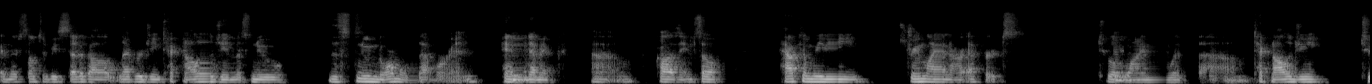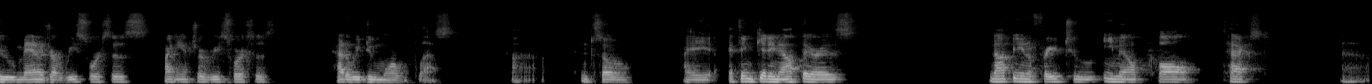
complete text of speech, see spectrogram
and there's something to be said about leveraging technology in this new this new normal that we're in, pandemic um, causing. So, how can we streamline our efforts to Mhm. align with um, technology to manage our resources, financial resources? How do we do more with less? Uh, and so, I I think getting out there is not being afraid to email, call, text, uh,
